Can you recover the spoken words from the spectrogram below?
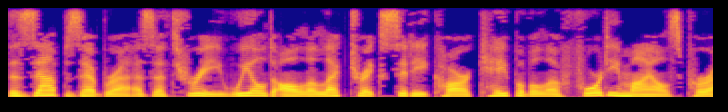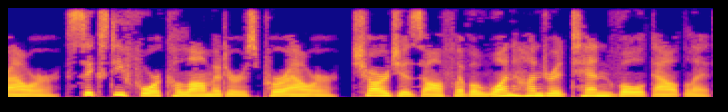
The Zap Zebra is a three-wheeled all-electric city car capable of 40 miles per hour, 64 kilometers per hour, charges off of a 110-volt outlet.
